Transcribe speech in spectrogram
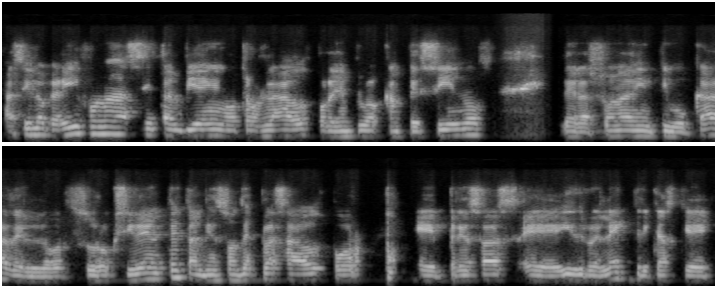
así los garífonos, así también en otros lados, por ejemplo, los campesinos de la zona de Intibucá, del suroccidente, también son desplazados por empresas eh, hidroeléctricas que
